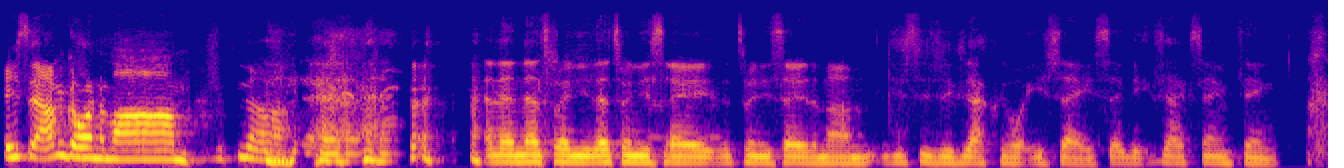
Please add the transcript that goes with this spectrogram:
He said, "I'm going to mom." No. and then that's when you that's when you say that's when you say to the mum, "This is exactly what you say. Say the exact same thing."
